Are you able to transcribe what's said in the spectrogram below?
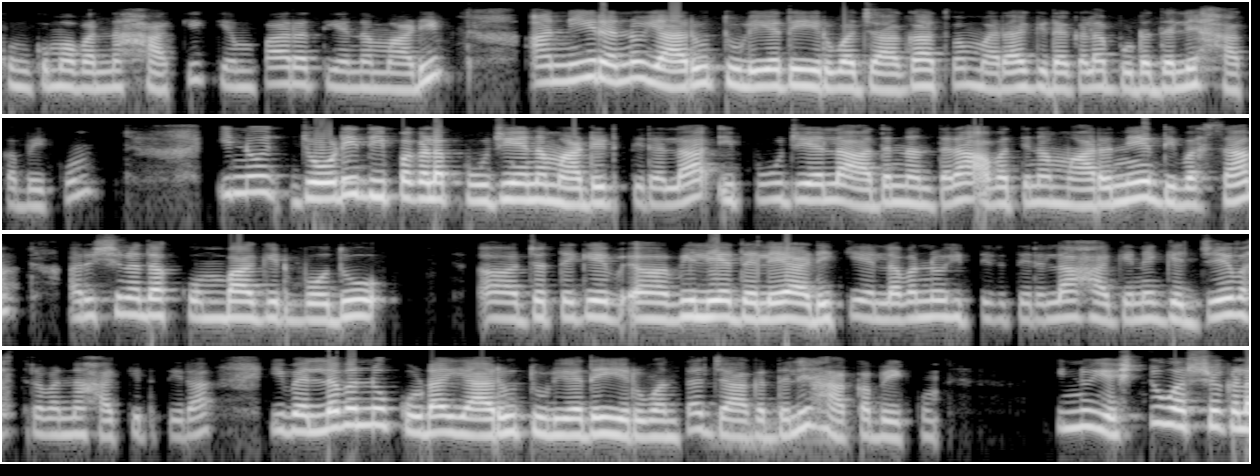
ಕುಂಕುಮವನ್ನು ಹಾಕಿ, ಕೆಂಪಾರತಿಯನ್ನು ಮಾಡಿ, ಆ ನೀರನ್ನು ಯಾರೂ ತುಳಿಯದೇ ಇರುವ ಜಾಗ ಅಥವಾ ಮರ ಗಿಡಗಳ ಬುಡದಲ್ಲಿ ಹಾಕಬೇಕು. ಇನ್ನು ಜೋಡಿ ದೀಪಗಳ ಪೂಜೆಯನ್ನು ಮಾಡಿರ್ತೀರಲ್ಲ, ಈ ಪೂಜೆಯೆಲ್ಲ ಆದ ನಂತರ ಅವತ್ತಿನ ಮಾರನೇ ದಿವಸ ಅರಿಶಿಣದ ಕೊಂಬಾಗಿರ್ಬೋದು ಜೊತೆಗೆ ವಿಳ್ಯದೆಲೆ, ಅಡಿಕೆ ಎಲ್ಲವನ್ನು ಇಟ್ಟಿರ್ತೀರಲ್ಲ ಹಾಗೆಯೇ ಗೆಜ್ಜೆ ವಸ್ತ್ರವನ್ನು ಹಾಕಿರ್ತೀರ, ಇವೆಲ್ಲವನ್ನು ಕೂಡ ಯಾರೂ ತುಳಿಯದೇ ಇರುವಂಥ ಜಾಗದಲ್ಲಿ ಹಾಕಬೇಕು. ಇನ್ನು ಎಷ್ಟು ವರ್ಷಗಳ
